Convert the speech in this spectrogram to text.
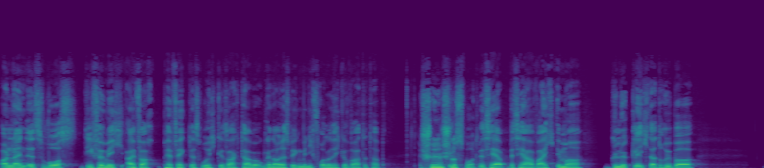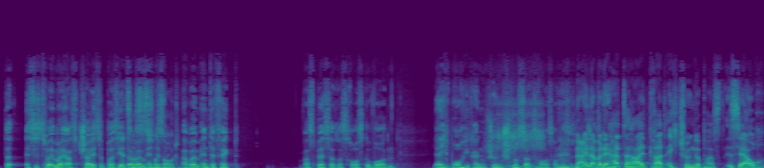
online ist, wo es die für mich einfach perfekt ist, wo ich gesagt habe und genau deswegen bin ich froh, dass ich gewartet habe. Schönes Schlusswort. Bisher, bisher war ich immer glücklich darüber. Da, es ist zwar immer erst Scheiße passiert, aber im, aber im Endeffekt was Besseres raus geworden. Ja, ich brauche hier keinen schönen Schlusssatz raushauen. Nein, aber der hatte halt gerade echt schön gepasst. Ist ja auch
